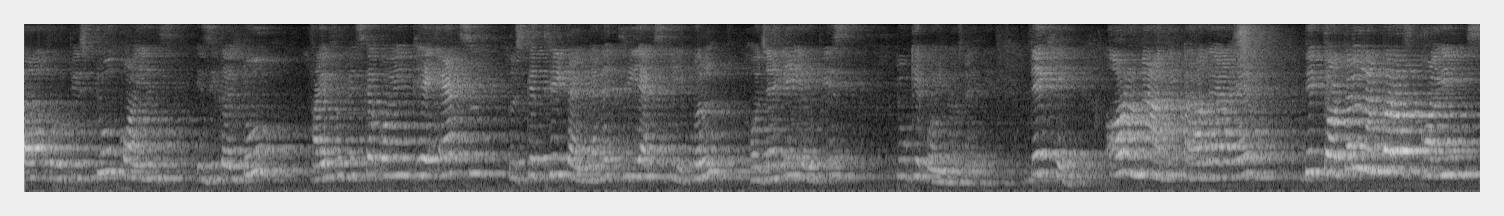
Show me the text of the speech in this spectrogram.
of rupees two coins is equal to five rupees का कॉइन थे एक्स तो इसके थ्री टाइम यानी थ्री एक्स के इक्वल हो जाएँगे ये रुपीज़ टू के कॉइन हो जाएँगे देखिए और हमें आगे कहा गया है the total number of coins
